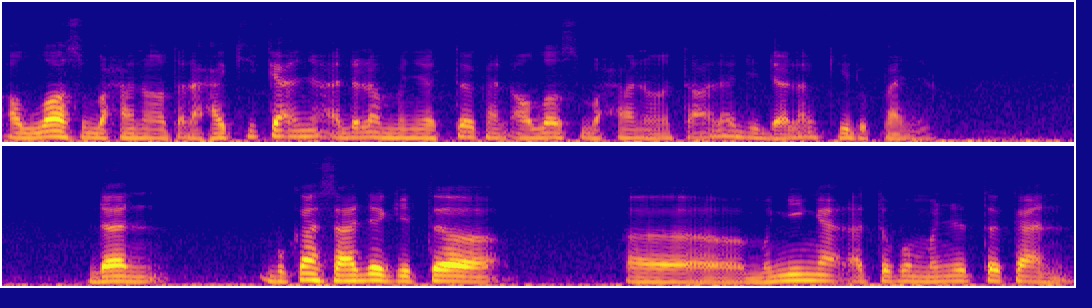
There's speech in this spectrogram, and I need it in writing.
Allah Subhanahu Wa Taala hakikatnya adalah menyertakan Allah Subhanahu Wa Taala di dalam kehidupannya. Dan bukan sahaja kita uh, mengingat ataupun menyertakan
